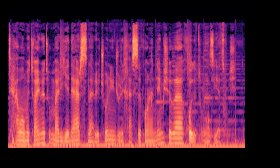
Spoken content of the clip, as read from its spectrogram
تمام تایمتون برای یه درس نره چون اینجوری خسته کننده میشه و خودتون اذیت میشید.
